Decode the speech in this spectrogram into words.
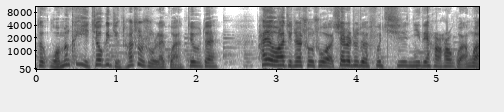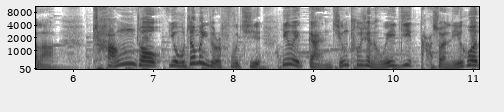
这我们可以交给警察叔叔来管，对不对？还有啊，警察叔叔，下边这对夫妻你得好好管管了。常州有这么一对夫妻，因为感情出现了危机，打算离婚，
